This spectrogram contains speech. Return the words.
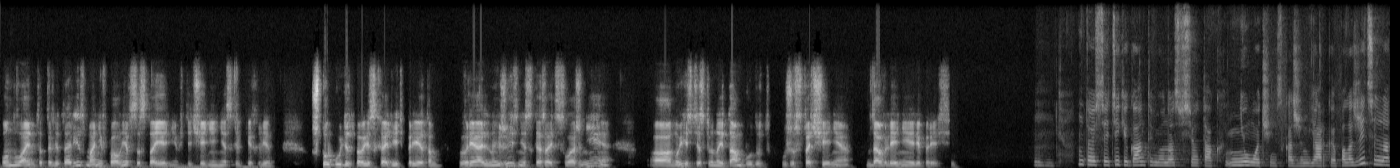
онлайн-тоталитаризм они вполне в состоянии в течение нескольких лет. Что будет происходить при этом в реальной жизни сказать сложнее, а, но, естественно, и там будут ужесточения, давления и Ну, то есть с IT-гигантами у нас все так не очень, скажем, ярко и положительно.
